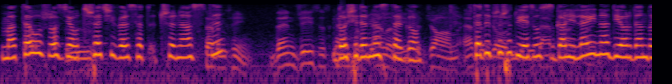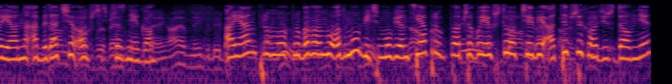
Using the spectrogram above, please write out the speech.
Mateusz, rozdział 3, werset 13 do 17. Wtedy przyszedł Jezus z Galilei nad Jordan do Jana, aby dać się ochrzcić przez Niego. A Jan próbował mu odmówić, mówiąc, ja potrzebuję chrztu od Ciebie, a Ty przychodzisz do mnie.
